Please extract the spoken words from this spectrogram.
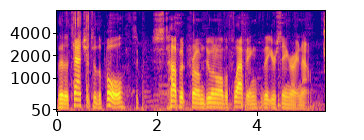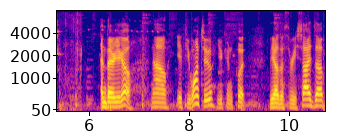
that attach it to the pole to stop it from doing all the flapping that you're seeing right now. And there you go. Now, if you want to, you can put the other three sides up.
